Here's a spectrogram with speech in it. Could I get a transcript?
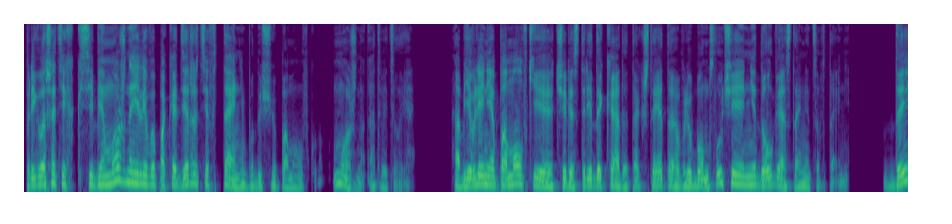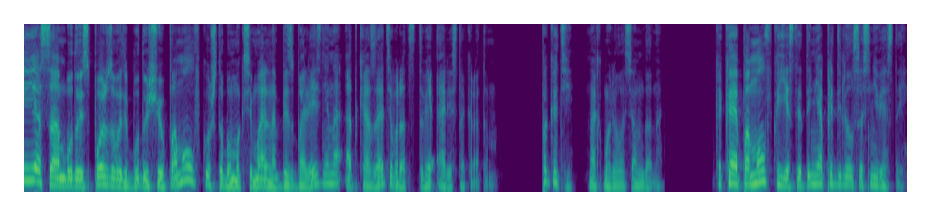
«Приглашать их к себе можно, или вы пока держите в тайне будущую помолвку?» «Можно», — ответил я. «Объявление помолвки через три декады, так что это в любом случае недолго останется в тайне. Да и я сам буду использовать будущую помолвку, чтобы максимально безболезненно отказать в родстве аристократам». «Погоди», — нахмурилась Андана. «Какая помолвка, если ты не определился с невестой?»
